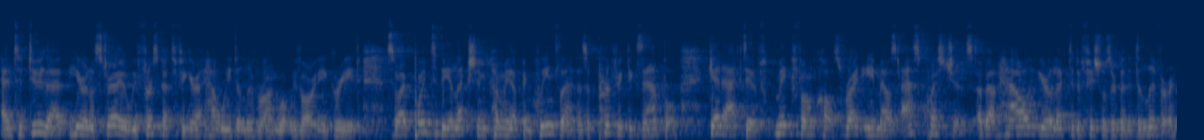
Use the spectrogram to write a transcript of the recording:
And to do that here in Australia, we've first got to figure out how we deliver on what we've already agreed. So I point to the election coming up in Queensland as a perfect example. Get active, make phone calls, write emails, ask questions about how your elected officials are going to deliver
